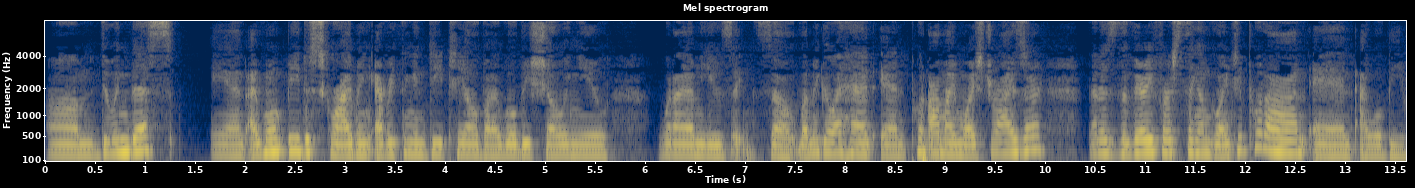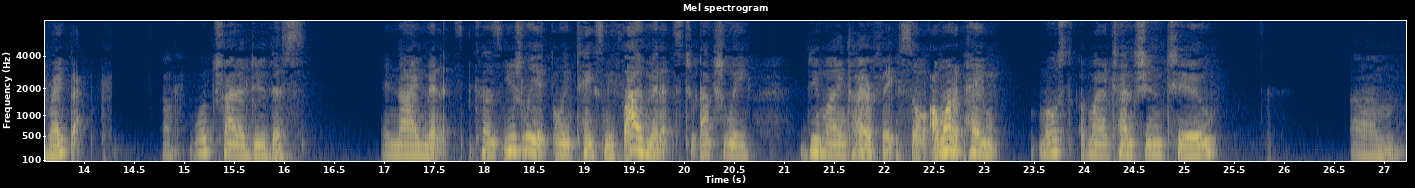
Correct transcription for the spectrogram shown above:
um, doing this, and I won't be describing everything in detail, but I will be showing you what I am using. So let me go ahead and put on my moisturizer. That is the very first thing I'm going to put on and I will be right back. Okay, we'll try to do this in nine minutes because usually it only takes me five minutes to actually do my entire face. So I want to pay most of my attention to um,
